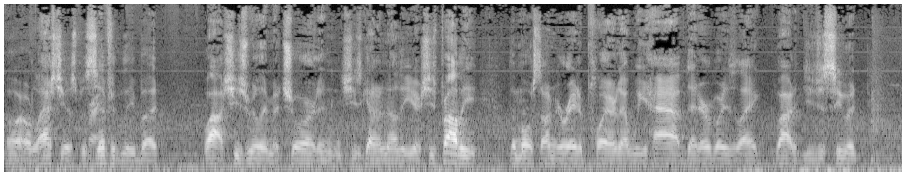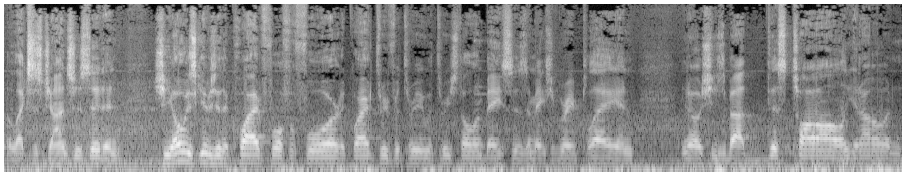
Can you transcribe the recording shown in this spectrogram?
or, or last year specifically. Right. But wow, she's really matured and she's got another year. She's probably the most underrated player that we have. That everybody's like, wow, did you just see what Alexis Johnson did, and she always gives you the quiet four for four, the quiet three for three with three stolen bases, and makes a great play. And you know she's about this tall, you know, and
